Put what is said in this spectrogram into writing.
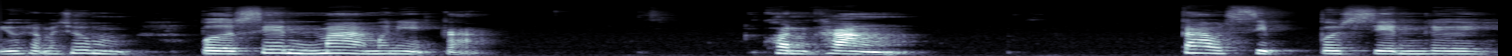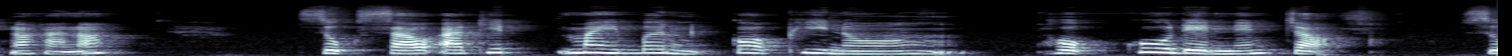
อยู่ท่านผู้ชม เปิดเส้นมาเมื่อนี้กะค่อนข้าง 90%เลยเนาะค่ะเนาะศุกร์เสาร์อาทิตย์ไม่เบิ้ลก็พี่น้อง 6 คู่เด่นเน้นเจาะ 0 1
